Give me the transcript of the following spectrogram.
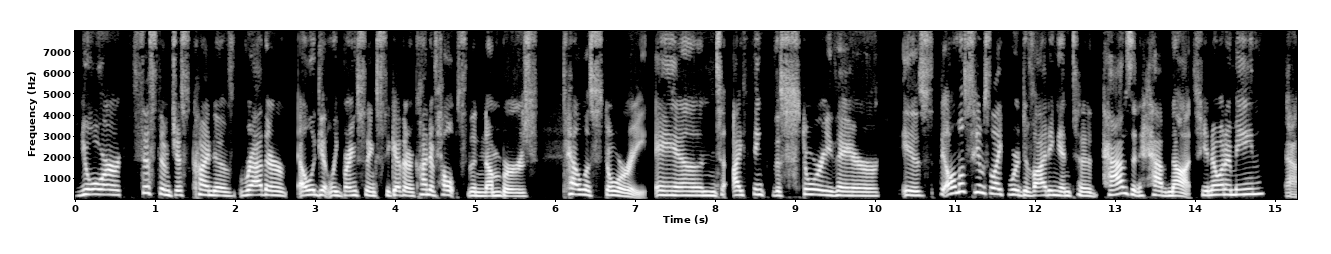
your system just kind of rather elegantly brings things together and kind of helps the numbers tell a story. And I think the story there is it almost seems like we're dividing into haves and have nots. You know what I mean? Yeah.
